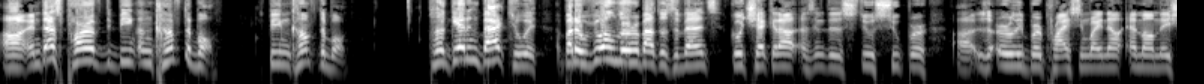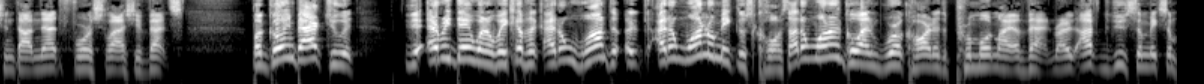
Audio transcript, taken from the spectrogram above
Uh, and that's part of being uncomfortable. Being comfortable. So getting back to it, but if you want to learn about those events, go check it out. I think there's still super uh, there's early bird pricing right now, mlmnation.net forward slash events. But going back to it, every day when I wake up, like I don't want to, uh, I don't want to make those calls. I don't want to go and work hard to promote my event, right? I have to do some, make some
